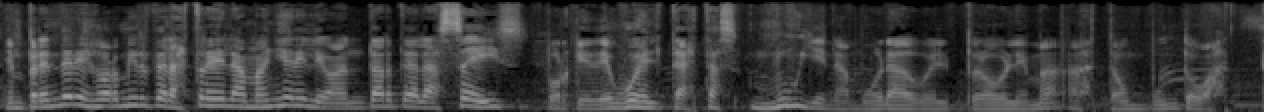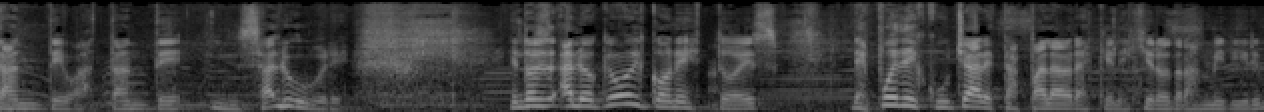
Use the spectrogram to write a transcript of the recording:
Emprender es dormirte a las 3 de la mañana y levantarte a las 6, porque de vuelta estás muy enamorado del problema hasta un punto bastante, bastante insalubre. Entonces, a lo que voy con esto es, después de escuchar estas palabras que les quiero transmitir,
